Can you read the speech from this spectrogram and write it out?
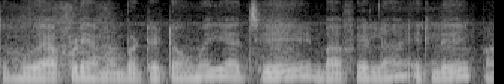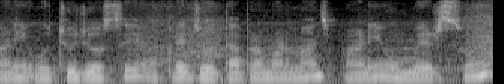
તો હવે આપણે આમાં બટેટા ઉમેર્યા છે, બાફેલા, એટલે પાણી ઓછું જોશે. આપણે જોતા પ્રમાણમાં જ પાણી ઉમેરશું.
